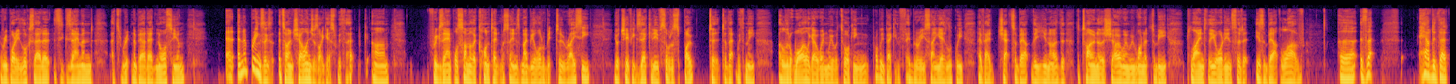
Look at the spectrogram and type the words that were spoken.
Everybody looks at it, it's examined, it's written about ad nauseum. And, and it brings its own challenges, I guess, with that. Um, for example, some of the content was seen as maybe a little bit too racy. Your chief executive sort of spoke to, to that with me a little while ago when we were talking, probably back in February, saying, "Yeah, look, we have had chats about the you know the the tone of the show, and we want it to be plain to the audience that it is about love." Uh, is that how did that?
